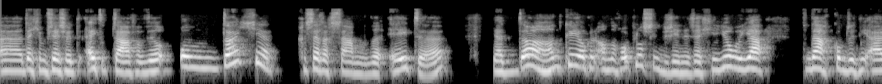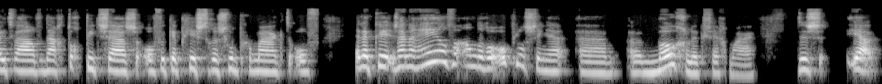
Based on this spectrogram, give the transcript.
uh, dat je om zes uur het eten op tafel wil, omdat je gezellig samen wil eten, ja, dan kun je ook een andere oplossing verzinnen. Dan zeg je, joh, ja, vandaag komt het niet uit, we halen vandaag toch pizza's, of ik heb gisteren soep gemaakt. Of, en dan kun je, zijn er heel veel andere oplossingen uh, uh, mogelijk, zeg maar. Dus ja,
